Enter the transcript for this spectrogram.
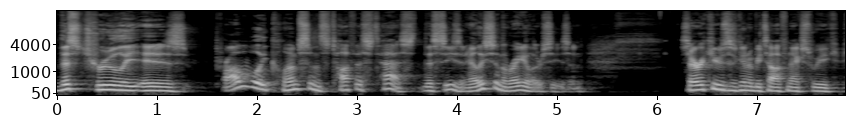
this truly is probably Clemson's toughest test this season, at least in the regular season. Syracuse is going to be tough next week,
